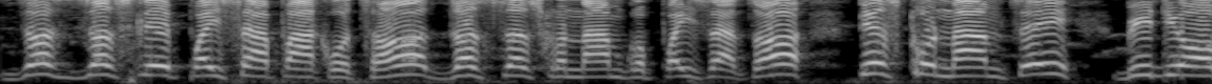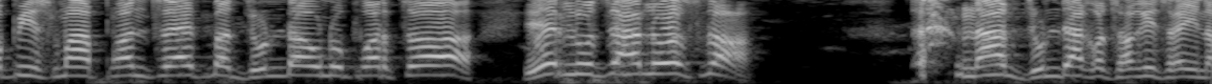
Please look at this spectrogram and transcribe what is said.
जस जसले पैसा पाएको छ जस जसको नामको पैसा छ त्यसको नाम चाहिँ बिडिओ अफिसमा पञ्चायतमा झुन्डाउनु पर्छ। हेर्नु जानुहोस् न। नाम झुन्डाएको छ कि छैन?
